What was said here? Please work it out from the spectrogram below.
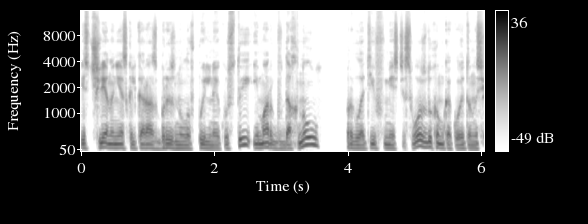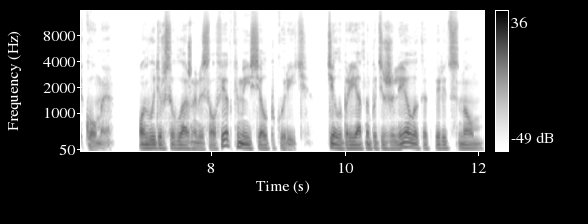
Из члена несколько раз брызнуло в пыльные кусты, и Марк вдохнул, проглотив вместе с воздухом какое-то насекомое. Он вытерся влажными салфетками и сел покурить. Тело приятно потяжелело, как перед сном.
